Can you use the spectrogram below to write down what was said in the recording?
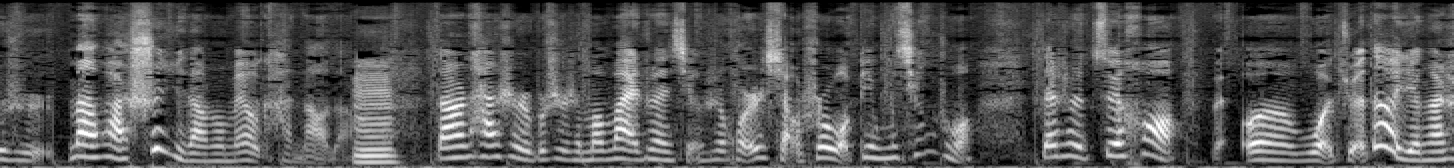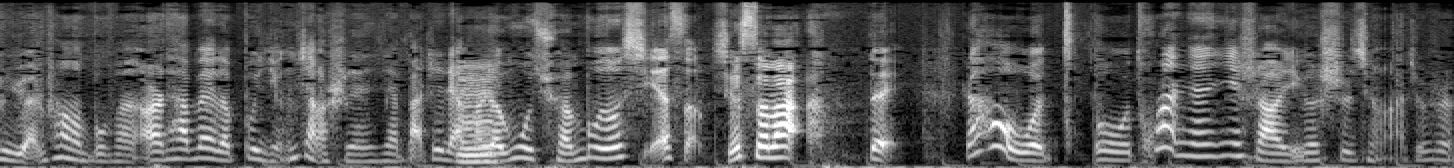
就是漫画顺序当中没有看到的。嗯当然，它是不是什么外传形式或者是小说，我并不清楚。但是最后，呃，我觉得应该是原创的部分，而他为了不影响时间线，把这两个嗯人物全部都写死了。写死了。对，然后我我突然间意识到一个事情啊，就是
